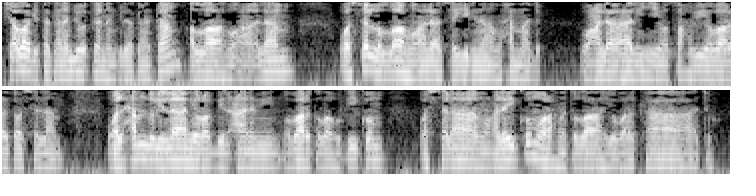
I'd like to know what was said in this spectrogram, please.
InsyaAllah kita akan lanjutkan dan kuliah akan datang. Allahu'alam wa sallallahu ala sayyidina Muhammad. Wa ala alihi wa sahbihi wa baraka wa sallam. Walhamdulillahi rabbil alamin. Wa barakallahu fikum. Wassalamu alaikum warahmatullahi wabarakatuh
